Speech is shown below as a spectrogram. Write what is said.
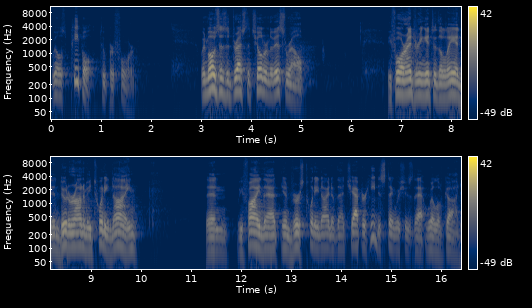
wills people to perform. When Moses addressed the children of Israel before entering into the land in Deuteronomy 29, then we find that in verse 29 of that chapter, he distinguishes that will of God.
